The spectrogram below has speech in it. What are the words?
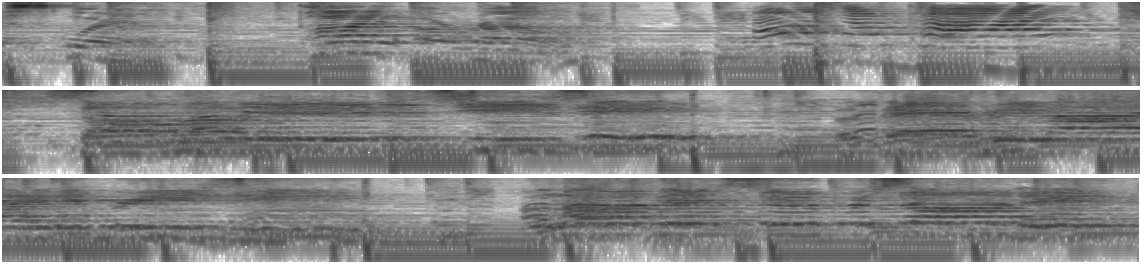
or square? Pie or round? How is pie? Some of it is cheesy, but very light and breezy. I love it supersonic,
